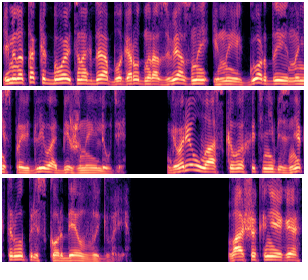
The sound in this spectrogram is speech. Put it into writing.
Именно так, как бывают иногда благородно развязаны, иные гордые, но несправедливо обиженные люди. Говорил ласково, хоть и не без некоторого прискорбия в выговоре. «Ваша книга,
